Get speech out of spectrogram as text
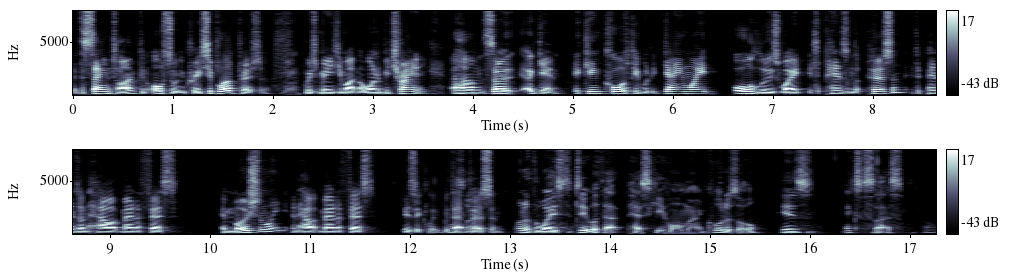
At the same time, can also increase your blood pressure, Mm. which means you might not want to be training. Um, so again, it can cause people to gain weight or lose weight. It depends on the person. It depends on how it manifests emotionally and how it manifests physically with that person. One of the ways to deal with that pesky hormone cortisol is exercise. Oh.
